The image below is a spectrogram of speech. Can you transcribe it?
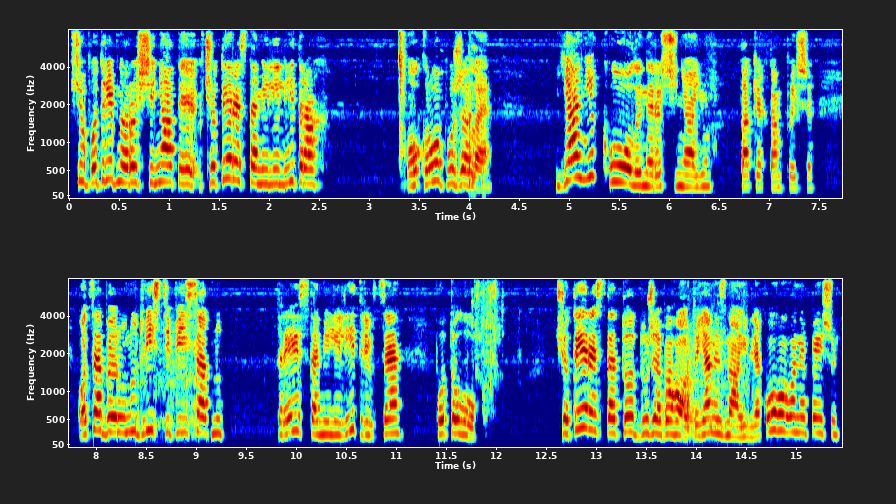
що потрібно розчиняти в 400 мл окропу желе. Я ніколи не розчиняю, так як там пише. Оце беру ну 250, ну 300 мл це потолок. 400 то дуже багато. Я не знаю, для кого вони пишуть.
